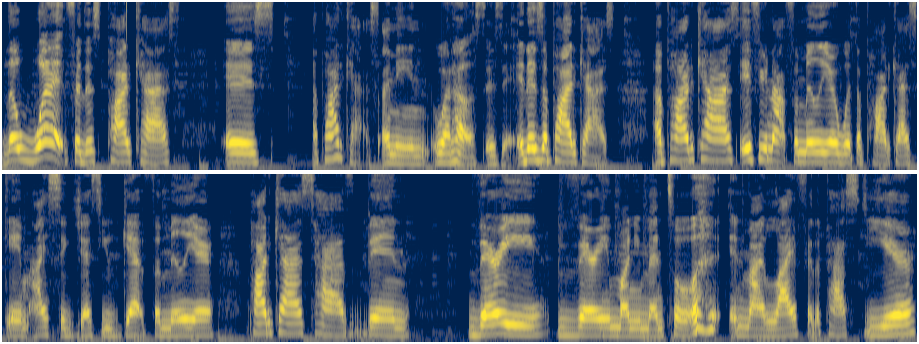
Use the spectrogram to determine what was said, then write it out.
The what for this podcast is a podcast. I mean, what else is it? It is a podcast. A podcast, if you're not familiar with the podcast game, I suggest you get familiar. Podcasts have been very, very monumental in my life for the past year.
